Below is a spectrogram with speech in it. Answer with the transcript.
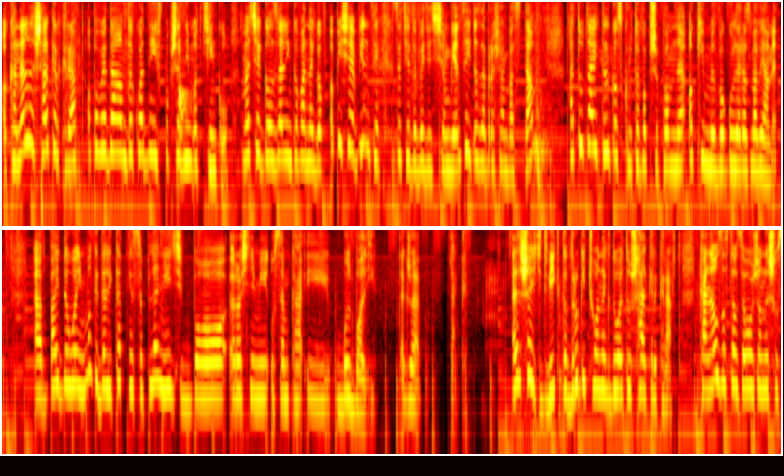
O kanale Shulkercraft opowiadałam dokładniej w poprzednim odcinku. Macie go zalinkowanego w opisie, więc jak chcecie dowiedzieć się więcej, to zapraszam Was tam. A tutaj tylko skrótowo przypomnę, o kim my w ogóle rozmawiamy. A by the way, mogę delikatnie seplenić, bo rośnie mi ósemka i ból boli. Także tak. L6 Dwig to drugi członek duetu Shulkercraft. Kanał został założony 6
